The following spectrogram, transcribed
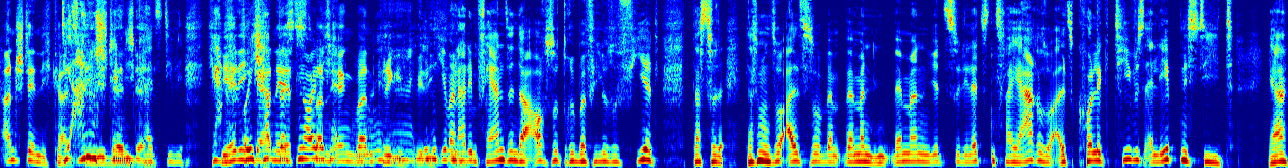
Anständigkeitsdividende. Anständigkeitsdividende. Ja, Die hätte ich und hab gerne jetzt dann irgendwann kriege ich, will ich Irgendjemand hat im Fernsehen da auch so drüber philosophiert, dass, so, dass man so als so, wenn, wenn man wenn man jetzt so die letzten zwei Jahre so als kollektives Erlebnis sieht, ja,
